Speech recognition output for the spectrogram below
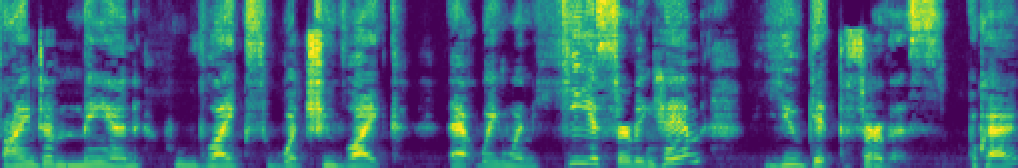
Find a man who likes what you like. That way, when he is serving him, you get the service. Okay?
